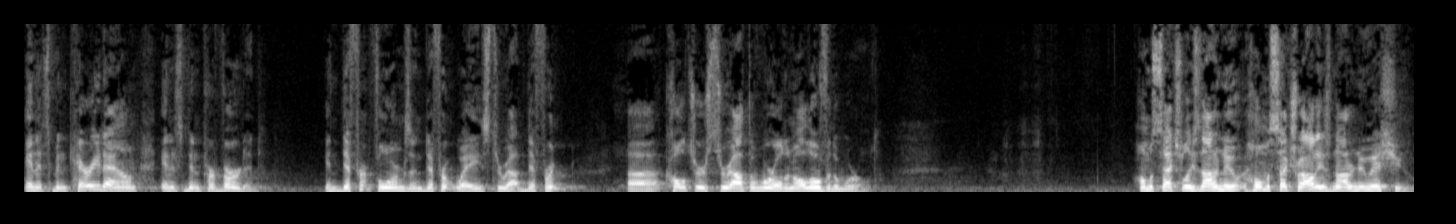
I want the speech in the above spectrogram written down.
And it's been carried down and it's been perverted in different forms and different ways throughout different uh, cultures throughout the world and all over the world. Homosexuality is not a new, homosexuality is not a new issue.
